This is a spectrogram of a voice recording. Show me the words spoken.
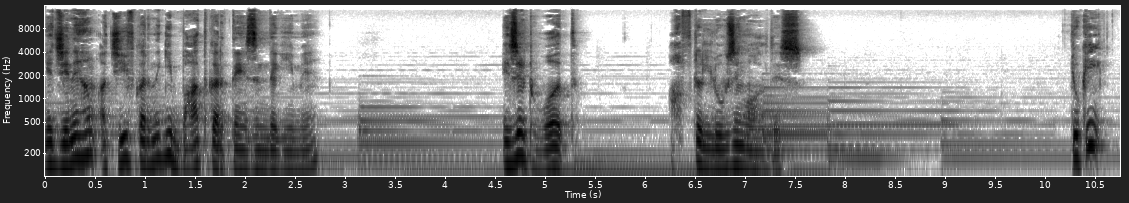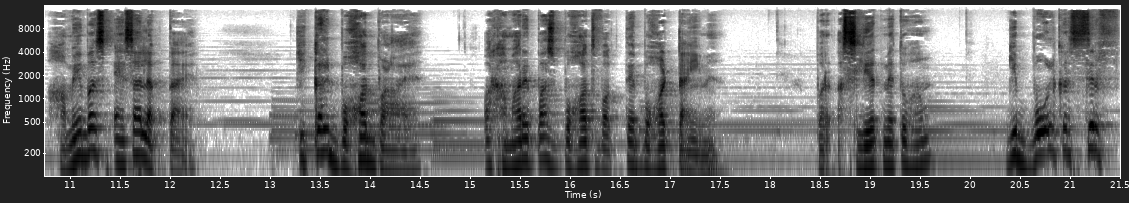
या जिन्हें हम अचीव करने की बात करते हैं ज़िंदगी में is it worth after losing all this क्योंकि हमें बस ऐसा लगता है कि कल बहुत बड़ा है और हमारे पास बहुत वक्त है, बहुत टाइम है। पर असलियत में तो हम ये बोलकर सिर्फ़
